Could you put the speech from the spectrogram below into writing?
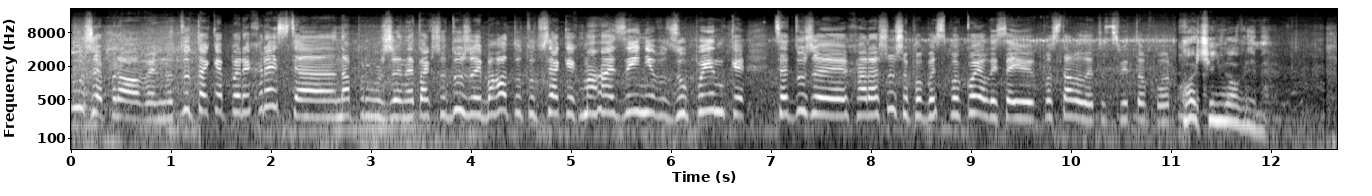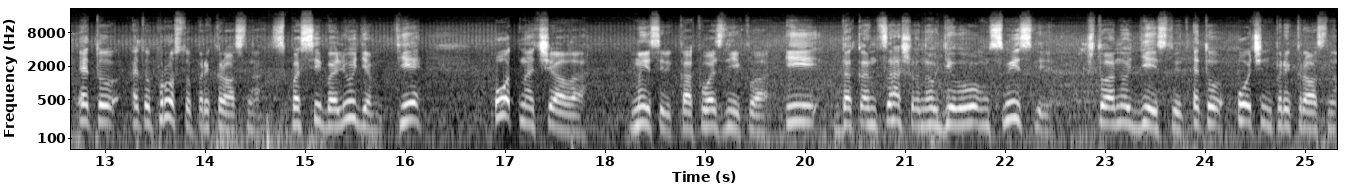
Дуже правильно. Тут таке перехрестя напружене, так що дуже багато тут всяких магазинів, зупинки. Це дуже хорошо, що побезпокоїлися і поставили тут світофор. Очень вовремя. Это, это просто прекрасно. Спасибо людям, те от начала мысль как возникла и до конца, что оно в деловом смысле, что оно действует. Это очень прекрасно.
